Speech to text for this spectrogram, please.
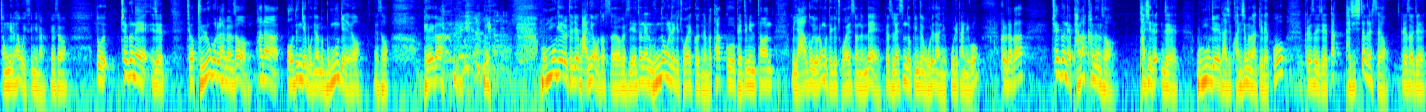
정리를 하고 있습니다. 그래서 또 최근에 이제 제가 블로그를 하면서 하나 얻은 게 뭐냐면 몸무게예요. 그래서 배가 네. 몸무게를 되게 많이 얻었어요. 그래서 예전에는 운동을 되게 좋아했거든요. 뭐 탁구, 배드민턴, 뭐 야구 이런 거 되게 좋아했었는데 그래서 레슨도 굉장히 오래 다니 오래 다니고 그러다가 최근에 방학하면서 다시 레- 이제 몸무게에 다시 관심을 갖게 됐고 그래서 이제 딱 다시 시작을 했어요. 그래서 이제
